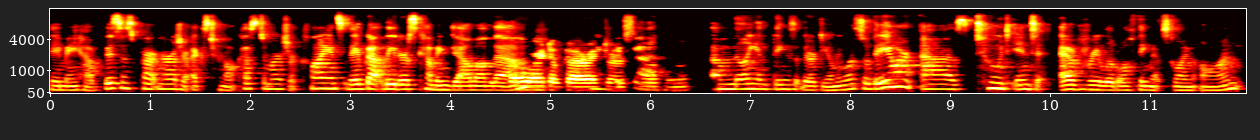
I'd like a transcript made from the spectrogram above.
They may have business partners or external customers or clients. They've got leaders coming down on them. Board of directors mm-hmm. A million things that they're dealing with. So they aren't as tuned into every little thing that's going on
